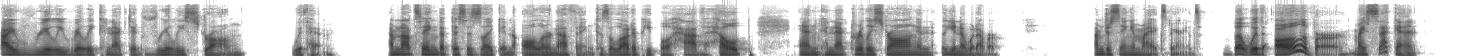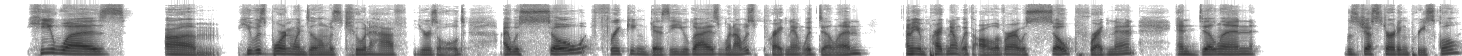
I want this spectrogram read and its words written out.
I really, really connected really strong with him. I'm not saying that this is like an all or nothing because a lot of people have help and connect really strong and, you know, whatever. I'm just saying in my experience. But with Oliver, my second, he was um he was born when Dylan was two and a half years old. I was so freaking busy, you guys. When I was pregnant with Dylan, I mean, pregnant with Oliver, I was so pregnant, and Dylan was just starting preschool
